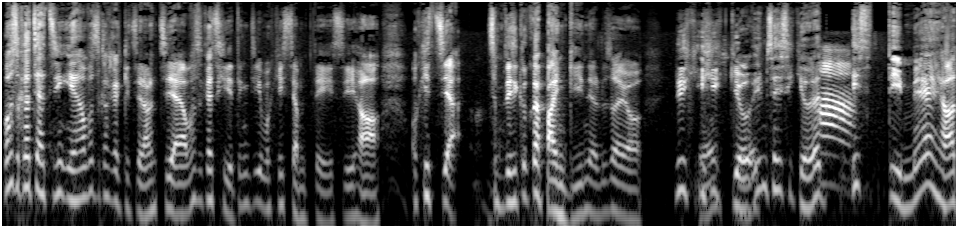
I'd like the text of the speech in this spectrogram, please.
我是嗰只煎嘢，我是嗰个几只人只，我是嗰铁丁子，我去上地市嗬，我去食上地市嗰个办件嘅，你知哦。你你叫，你唔使是叫一一店咩？系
